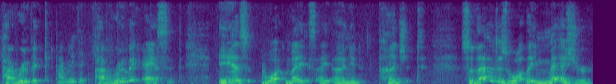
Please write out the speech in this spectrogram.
Pyruvic pyruvic. pyruvic acid is what makes a onion pungent. So that is what they measure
